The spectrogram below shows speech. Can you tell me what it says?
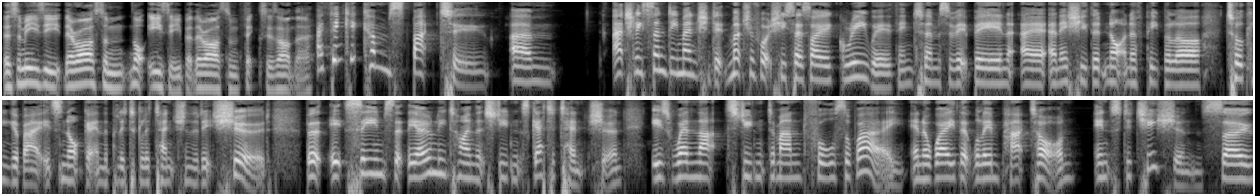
there's some easy, there are some, not easy, but there are some fixes, aren't there? I think it comes back to, um, actually Sunday mentioned it. Much of what she says I agree with in terms of it being a, an issue that not enough people are talking about. It's not getting the political attention that it should. But it seems that the only time that students get attention is when that student demand falls away in a way that will impact on institutions. So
